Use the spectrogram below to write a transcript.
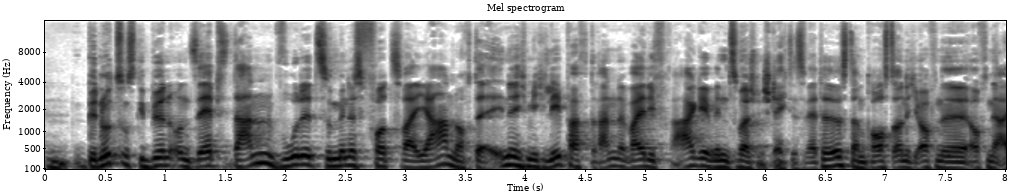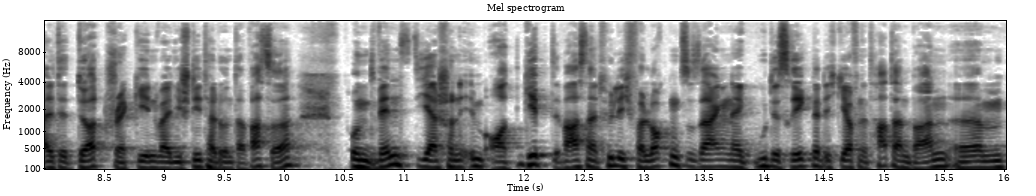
Benutzungsgebühren und selbst dann wurde zumindest vor zwei Jahren noch, da erinnere ich mich lebhaft dran, da war die Frage, wenn zum Beispiel schlechtes Wetter ist, dann brauchst du auch nicht auf eine, auf eine alte Dirt-Track gehen, weil die steht halt unter Wasser. Und wenn es die ja schon im Ort gibt, war es natürlich verlockend zu sagen, na gut, es regnet, ich gehe auf eine Tatanbahn. Ähm,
